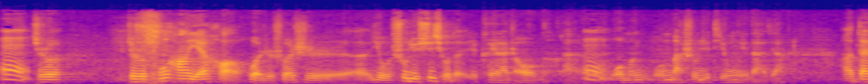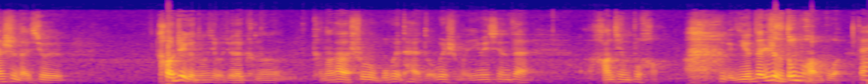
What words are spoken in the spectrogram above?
嗯，就是说。就是同行也好，或者说是呃有数据需求的，也可以来找我们来，嗯我们我们把数据提供给大家，啊，但是呢，就靠这个东西，我觉得可能可能他的收入不会太多。为什么？因为现在呃行情不好，啊，因为日子都不好过，对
